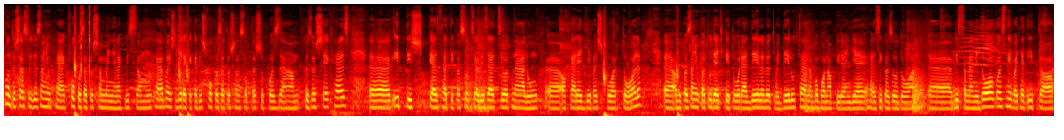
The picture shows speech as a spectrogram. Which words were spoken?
Fontos az, hogy az anyukák fokozatosan menjenek vissza a munkába, és a gyerekeket is fokozatosan szoktassuk hozzá a közösséghez. Itt is kezdhetik a szocializációt nálunk, akár egy éves kortól, amikor az anyuka tud egy-két órát délelőtt vagy délután a baba napirendjehez igazodóan visszamenni dolgozni, vagy hát itt a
